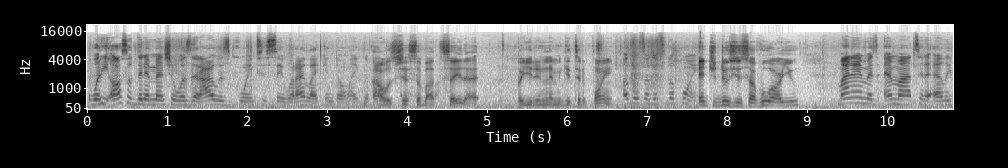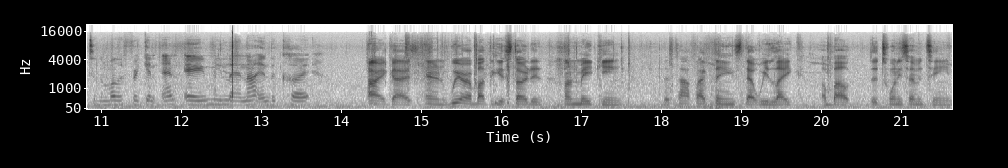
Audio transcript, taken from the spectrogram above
What he also didn't mention was that I was going to say what I like and don't like about I was just about to say that, but you didn't let me get to the point. Okay, so get to the point. Introduce yourself. Who are you? My name is Emma to the Ellie to the motherfucking N-A Milena in the cut. Alright guys, and we are about to get started on making the top 5 things that we like about the 2017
